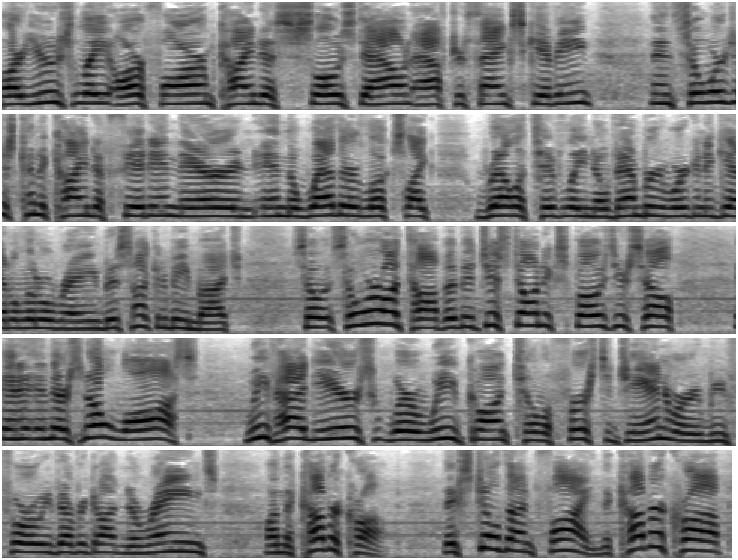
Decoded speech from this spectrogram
Our usually our farm kind of slows down after Thanksgiving and so we're just to kind of fit in there and, and, the weather looks like relatively November. We're going to get a little rain but it's not going to be much. So so we're on top of it. Just don't expose yourself. And, and there's no loss. We've had years where we've gone till the 1st of January before we've ever gotten the rains on the cover crop. They've still done fine. The cover crop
